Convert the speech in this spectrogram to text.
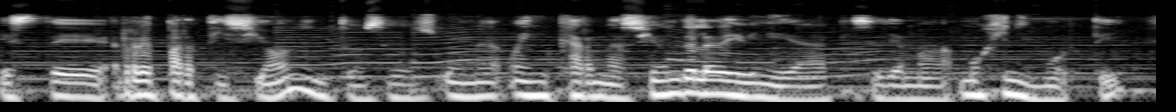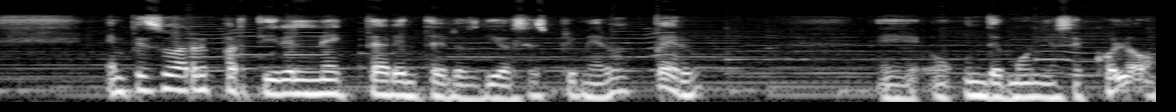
este, repartición, entonces una encarnación de la divinidad que se llama Mohinimurti, empezó a repartir el néctar entre los dioses primero, pero eh, un demonio se coló.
